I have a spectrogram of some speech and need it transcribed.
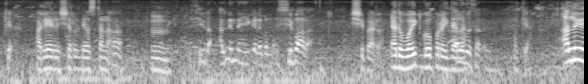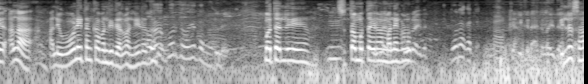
ಓಕೆ ಹರೇರೇಶ್ವರ ದೇವಸ್ಥಾನ. ಹ್ಞೂ ಸೀದಾ ಅಲ್ಲಿಂದ ಈ ಕಡೆ ಬಂದರೆ ಶಿವಾರ. ಶಿಬಾರ ಅದು ವೈಟ್ ಗೋಪುರ ಇದೆ ಅಲ್ಲ? ಸರ್. ಓಕೆ. ಅಲ್ಲಿ ಅಲ್ಲ ಅಲ್ಲಿ ಓಣಿ ತನಕ ಬಂದಿದೆ ಅಲ್ವಾ ನೀಡೋದು ಮತ್ತೆ ಅಲ್ಲಿ ಸುತ್ತಮುತ್ತ ಇರೋ ಮನೆಗಳು? ದೂರ ಇದೆ. ದೂರ ಓಕೆ. ಈ ಕಡೆ ಅಗಲ ಇದೆ. ಇಲ್ಲೂ ಸಹ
